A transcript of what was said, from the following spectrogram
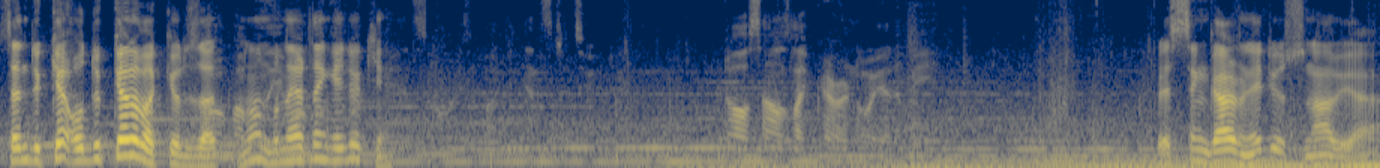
Sen dükkan, o dükkana bakıyordu zaten. Lan bu nereden geliyor ki? Preston Garvey ne diyorsun abi ya?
